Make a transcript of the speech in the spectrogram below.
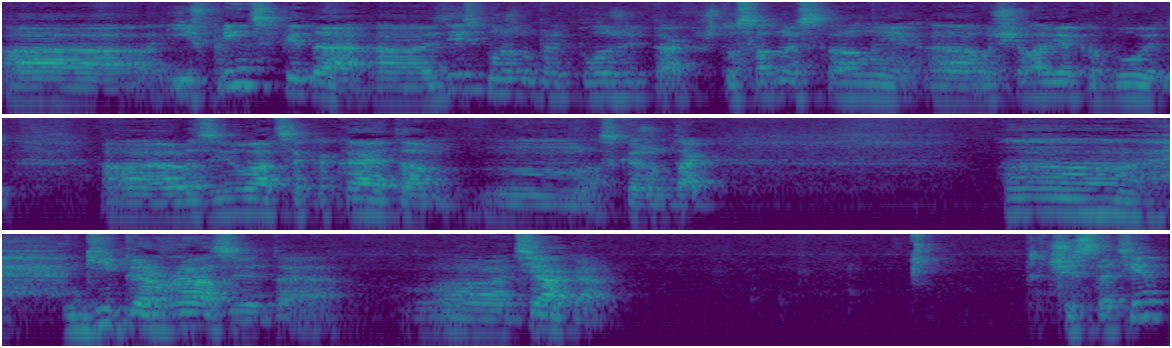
А, и в принципе, да, а, здесь можно предположить так, что с одной стороны у человека будет а, развиваться какая-то, скажем так, гиперразвитая тяга к чистоте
